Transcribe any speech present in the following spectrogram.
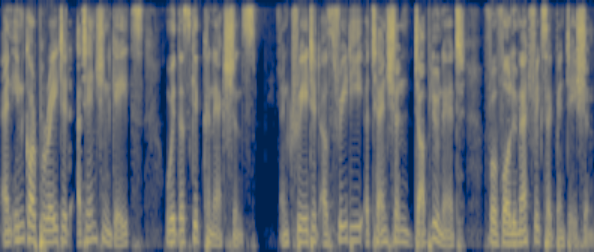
and incorporated attention gates with the skip connections and created a 3D attention WNet for volumetric segmentation.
